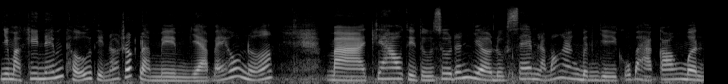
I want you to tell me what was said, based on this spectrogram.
Nhưng mà khi nếm thử thì nó rất là mềm và béo nữa. Mà chao thì từ xưa đến giờ được xem là món ăn bình dị của bà con mình.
